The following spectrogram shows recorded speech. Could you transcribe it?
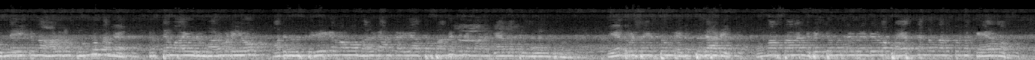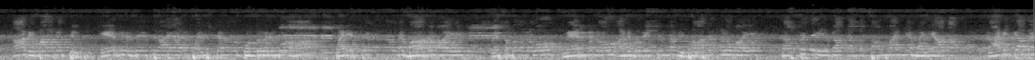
ഉന്നയിക്കുന്ന ആളുകൾക്കൊന്നും തന്നെ കൃത്യമായ ഒരു മറുപടിയോ അതിനൊരു സ്ഥിരീകരണമോ നൽകാൻ കഴിയാത്ത സാഹചര്യമാണ് കേരളത്തിൽ നിലനിൽക്കുന്നത്. ഏത് വിഷയത്തും എടുത്തുചാടി ഒന്നാം സ്ഥാനം ലഭിക്കുന്നതിന് വേണ്ടിയുള്ള പ്രയത്നങ്ങൾ നടത്തുന്ന കേരളം ആ വിഭാഗത്തിൽ ഏത് വിഷയത്തിലായാലും പരിഷ്കരണങ്ങൾ കൊണ്ടുവരുമ്പോൾ ആ പരിഷ്കരണങ്ങളുടെ ഭാഗമായി വിഷമതകളോ മേന്മകളോ അനുഭവിക്കുന്ന വിഭാഗങ്ങളുമായി ചർച്ച ചെയ്യുക എന്ന സാമാന്യ മര്യാദ കാണിക്കാതെ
